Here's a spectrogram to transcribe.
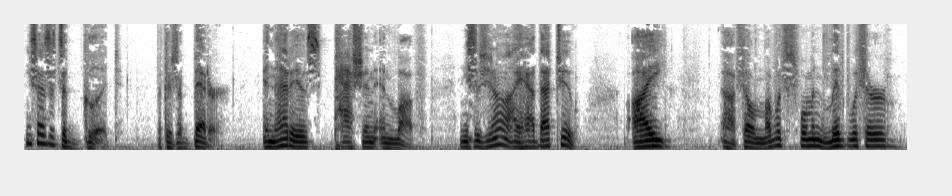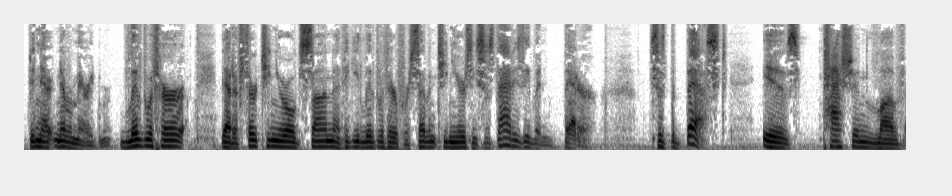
he says it's a good, but there's a better, and that is passion and love. And he says, you know, I had that too. I uh, fell in love with this woman, lived with her, didn't never married lived with her. They had a 13 year old son. I think he lived with her for 17 years. He says that is even better. He says the best is passion, love,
